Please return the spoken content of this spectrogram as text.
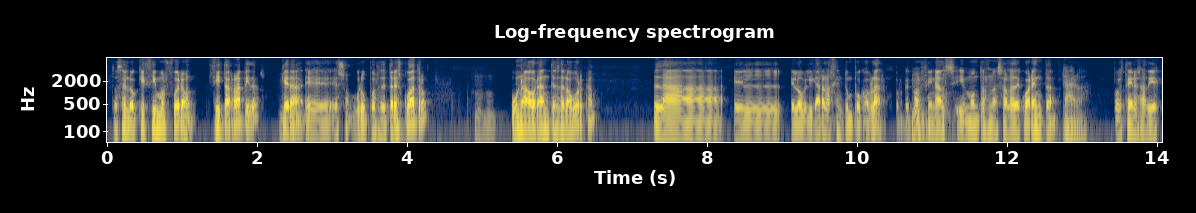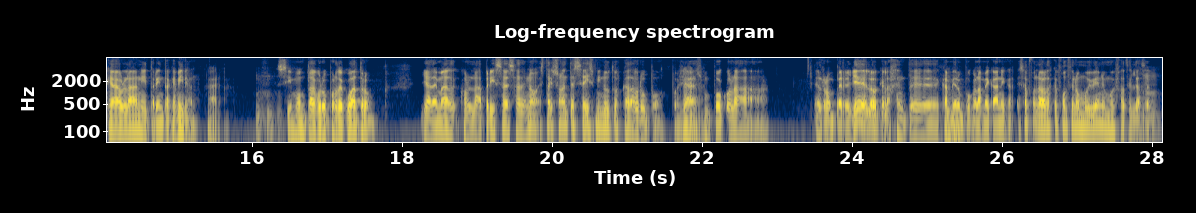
Entonces, lo que hicimos fueron citas rápidas, que era eh, eso, grupos de 3, 4, una hora antes de la WordCamp, la, el, obligar a la gente un poco a hablar. Porque tú al mm. final, si montas una sala de 40, claro. pues tienes a 10 que hablan y 30 que miran. Claro. Si montas grupos de 4, y además con la prisa esa de no, estáis solamente 6 minutos cada grupo, pues ya es un poco la, el romper el hielo, que la gente cambiara mm. un poco la mecánica. Esa fue la verdad es que funcionó muy bien y muy fácil de hacer. Mm.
